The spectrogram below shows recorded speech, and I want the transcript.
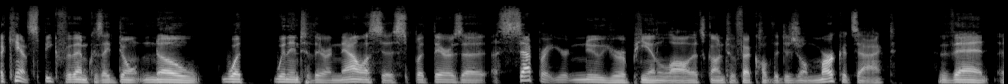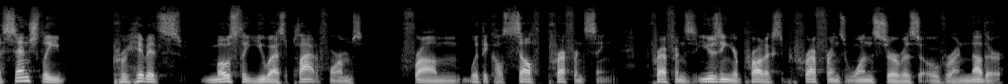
I can't speak for them because I don't know what went into their analysis, but there's a, a separate new European law that's gone into effect called the Digital Markets Act that essentially prohibits mostly US platforms from what they call self preferencing, preference using your products to preference one service over another.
